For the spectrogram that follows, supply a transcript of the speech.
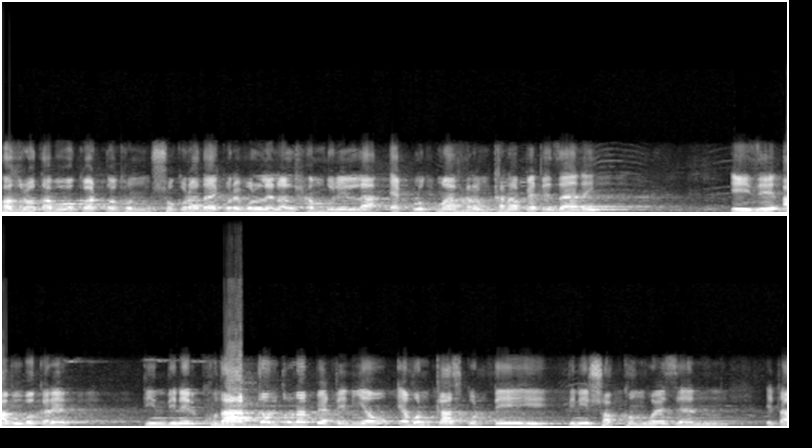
হজরত আবু বকর তখন শুকর আদায় করে বললেন, আলহামদুলিল্লাহ, এক লোকমা হারাম খানা পেটে যায় নাই। এই যে আবু বকরের তিন দিনের ক্ষুধার যন্ত্রণা পেটে নিয়েও এমন কাজ করতে তিনি সক্ষম হয়েছেন। এটা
